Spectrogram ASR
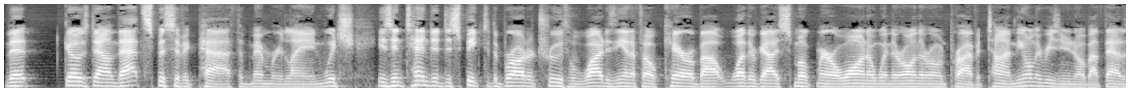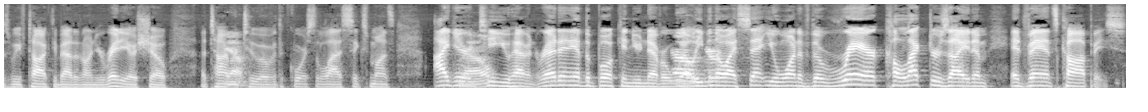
that goes down that specific path of memory lane, which is intended to speak to the broader truth of why does the NFL care about whether guys smoke marijuana when they're on their own private time. The only reason you know about that is we've talked about it on your radio show a time Yeah. or two over the course of the last six months. I guarantee No. you haven't read any of the book and you never No, will, even though I sent you one of the rare collector's item advanced copies.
